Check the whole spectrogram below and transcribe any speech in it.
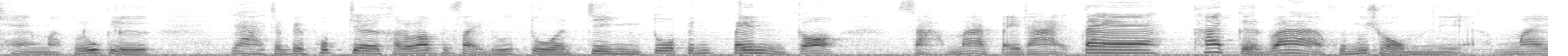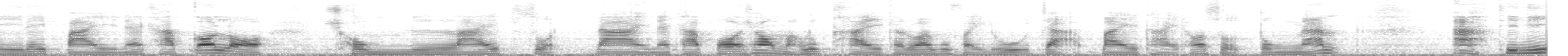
แข่งหมากรุกหรือ อยากจะไปพบเจอคารวะผู้ใฝ่รู้ตัวจริง ตัวเป็นๆก็สามารถไปได้ แต่ถ้าเกิดว่าคุณผู้ชมเนี่ยไม่ได้ไปนะครับ ก็รอชมไลฟ์สดได้นะครับเพราะช่องหมากรุกไทยคารวะผู้ใฝ่รู้จะไปถ่ายทอดสดตรงนั้นอะทีนี้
